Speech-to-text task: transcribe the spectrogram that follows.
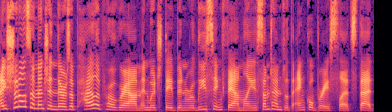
I should also mention there's a pilot program in which they've been releasing families, sometimes with ankle bracelets, that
